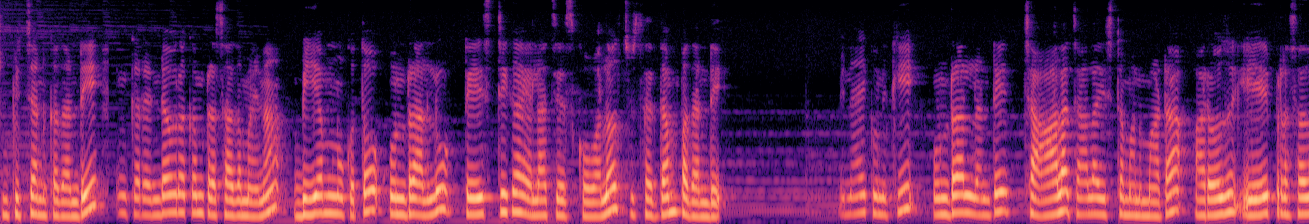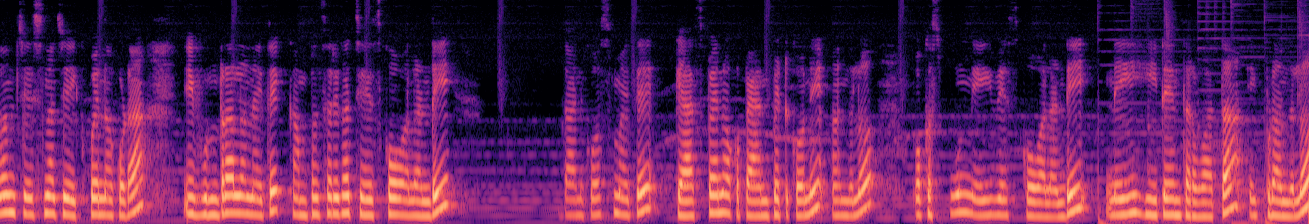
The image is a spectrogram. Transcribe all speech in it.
చూపించాను కదండి. ఇంకా రెండవ రకం ప్రసాదమైన బియ్యం నూకతో ఉండ్రాళ్ళు టేస్టీగా ఎలా చేసుకోవాలో చూసేద్దాం పదండి. వినాయకునికి ఉండ్రాళ్ళు అంటే చాలా చాలా ఇష్టం అనమాట ఆ రోజు ఏ ప్రసాదం చేసినా చేయకపోయినా కూడా ఈ ఉండ్రాళ్ళను అయితే కంపల్సరీగా చేసుకోవాలండి. దానికోసం అయితే గ్యాస్ పైన ఒక ప్యాన్ పెట్టుకొని అందులో ఒక స్పూన్ నెయ్యి వేసుకోవాలండి. నెయ్యి హీట్ అయిన తర్వాత ఇప్పుడు అందులో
